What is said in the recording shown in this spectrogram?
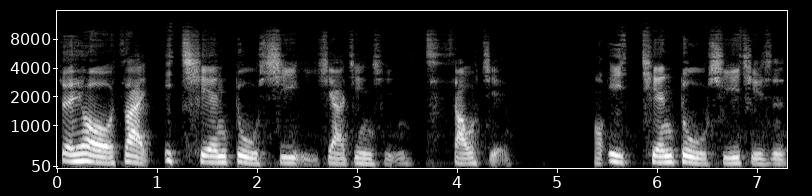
最后在一千度 C 以下进行烧结，哦，一千度 C 其实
